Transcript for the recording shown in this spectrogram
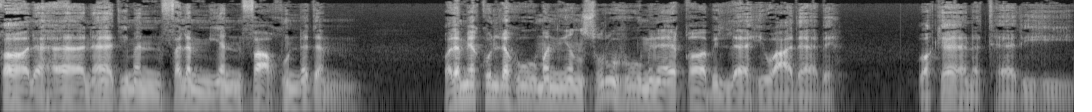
قالها نادما فلم ينفعه الندم ولم يكن له من ينصره من عقاب الله وعذابه وكانت هذه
